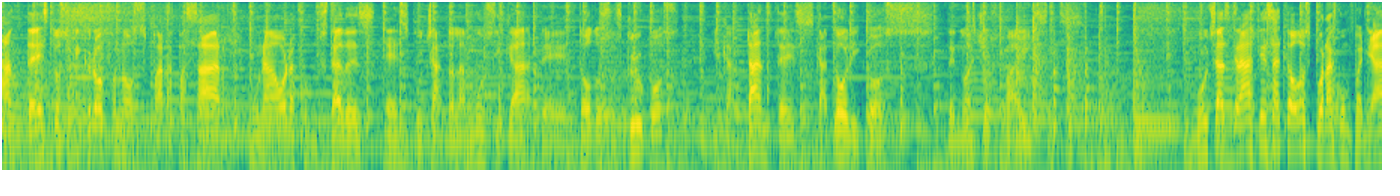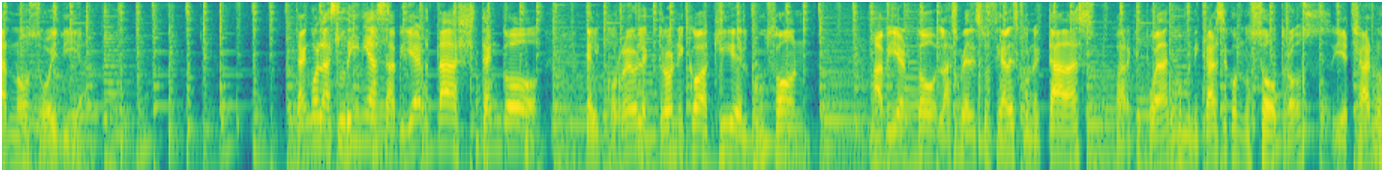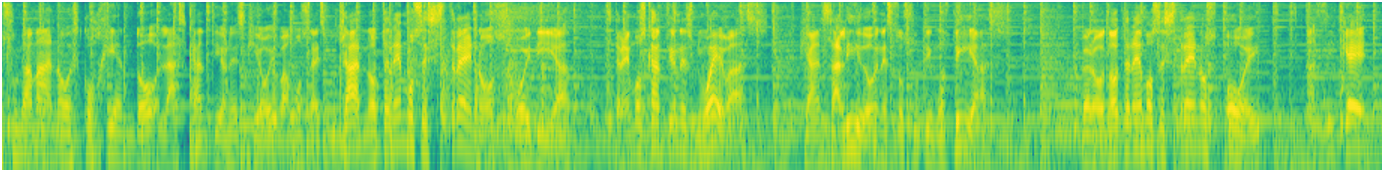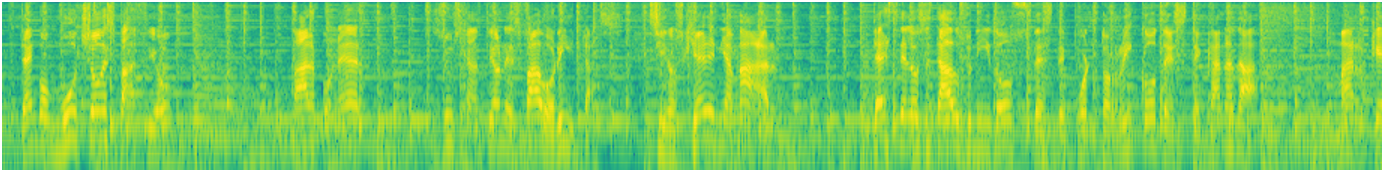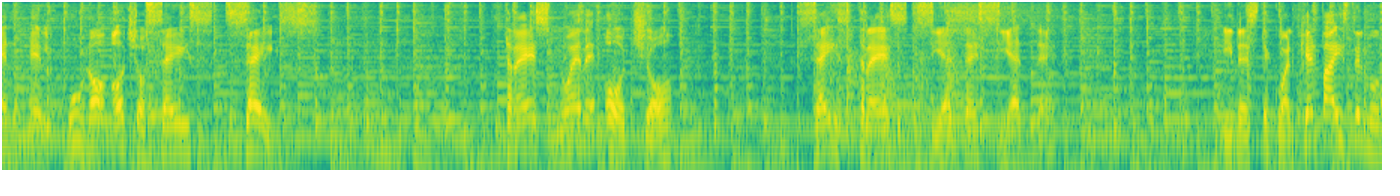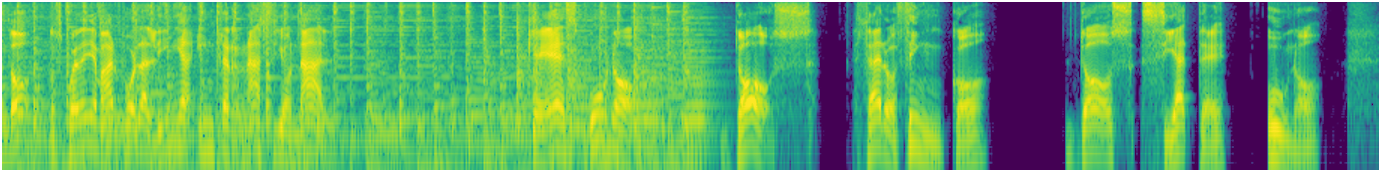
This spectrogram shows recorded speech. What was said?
ante estos micrófonos para pasar una hora con ustedes escuchando la música de todos los grupos y cantantes católicos de nuestros países. Muchas gracias a todos por acompañarnos hoy día. Tengo las líneas abiertas, tengo el correo electrónico aquí, el buzón abierto, las redes sociales conectadas para que puedan comunicarse con nosotros y echarnos una mano escogiendo las canciones que hoy vamos a escuchar. No tenemos estrenos hoy día, tenemos canciones nuevas que han salido en estos últimos días, pero no tenemos estrenos hoy, así que tengo mucho espacio para poner sus canciones favoritas. Si nos quieren llamar desde los Estados Unidos, desde Puerto Rico, desde Canadá, marquen el 1866 398 6377. Y desde cualquier país del mundo nos pueden llamar por la línea internacional, que es 1 2 0 5 2 7 1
